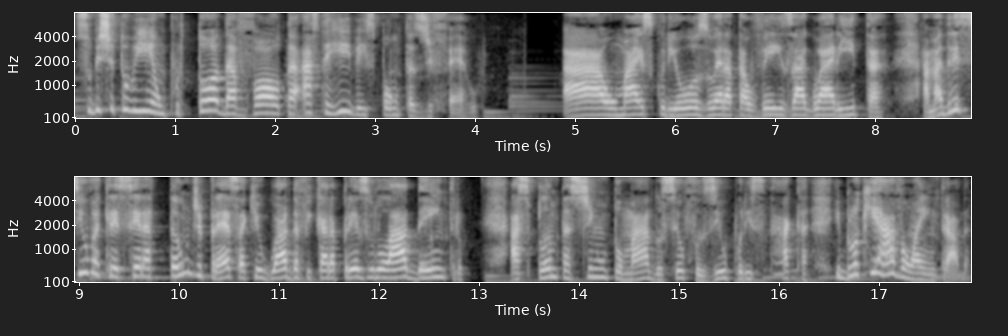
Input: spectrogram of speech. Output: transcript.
substituíam por toda a volta as terríveis pontas de ferro. Ah, o mais curioso era talvez a guarita. A madressilva crescera tão depressa que o guarda ficara preso lá dentro. As plantas tinham tomado seu fuzil por estaca e bloqueavam a entrada.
